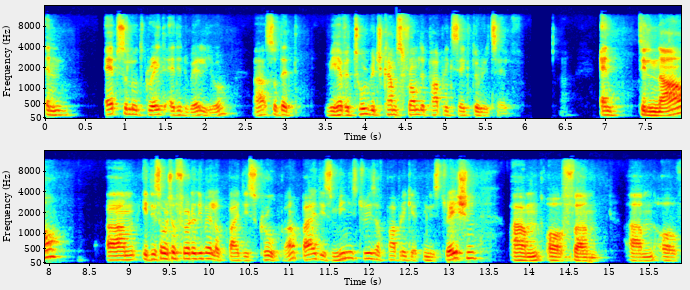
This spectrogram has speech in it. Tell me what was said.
an absolute great added value uh, so that we have a tool which comes from the public sector itself. And till now, um, it is also further developed by this group, uh, by these ministries of public administration um, of, um, um of,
